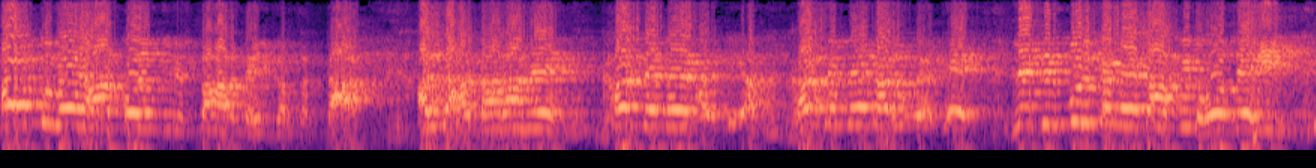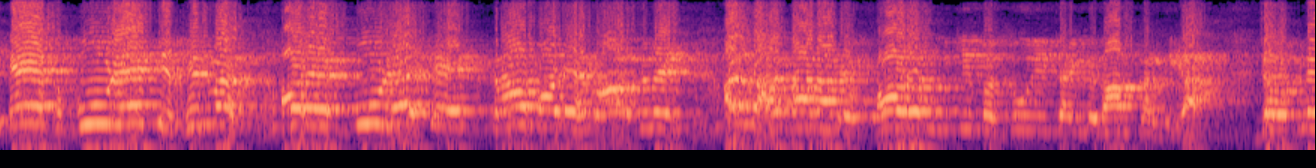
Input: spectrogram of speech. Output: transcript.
اب تمہیں یہاں کوئی گرفتار نہیں کر سکتا اللہ تعالیٰ نے گھر سے بے گھر کیا گھر سے بے گھر ہوئے تھے لیکن ملک میں داخل ہوتے ہی ایک بوڑھے کی خدمت اور ایک بوڑھے کے اکرام اور احساس میں اللہ تعالیٰ نے فوراً ان کی انتظام کر دیا۔ جب اپنے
